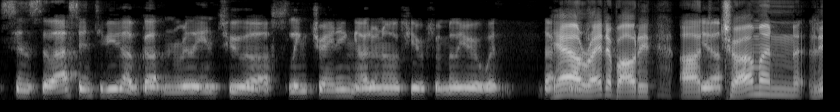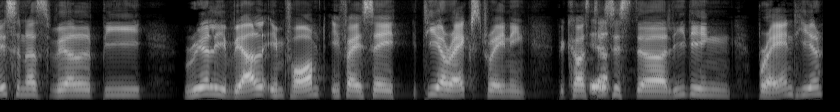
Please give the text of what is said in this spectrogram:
Since the last interview, I've gotten really into uh, sling training. I don't know if you're familiar with that. Yeah, I read about it. Uh, Yeah. German listeners will be really well informed if I say TRX training because Yeah. this is the leading brand here.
